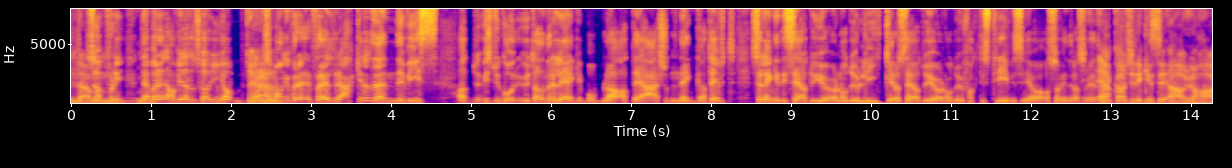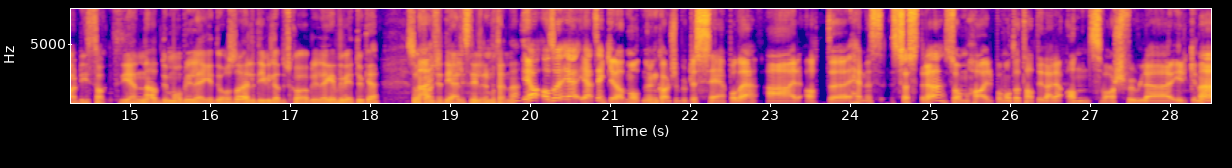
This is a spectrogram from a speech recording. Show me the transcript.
Det så, fordi det er bare, han vil at du skal ha jobb. Så mange foreldre er ikke nødvendigvis at du, Hvis du går ut av den legebobla, at det er så negativt. Så lenge de ser at du gjør noe du liker, og ser at du gjør noe du faktisk trives i, og osv. osv. Men kanskje de ikke sier har, har de sagt til henne at du må bli lege, du også? Eller de vil at du skal bli lege? Vi vet jo ikke. Så Nei. kanskje de er litt snillere mot henne? Ja, altså jeg, jeg tenker at Måten hun kanskje burde se på det, er at uh, hennes søstre, som har på en måte tatt de der ansvarsfulle yrkene,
